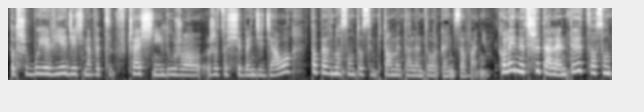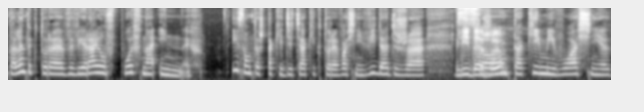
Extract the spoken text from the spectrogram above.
potrzebuje wiedzieć nawet wcześniej dużo, że coś się będzie działo, to pewno są to symptomy talentu organizowania. Kolejne trzy talenty to są talenty, które wywierają wpływ na innych. I są też takie dzieciaki, które właśnie widać, że Liderzy. są takimi właśnie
